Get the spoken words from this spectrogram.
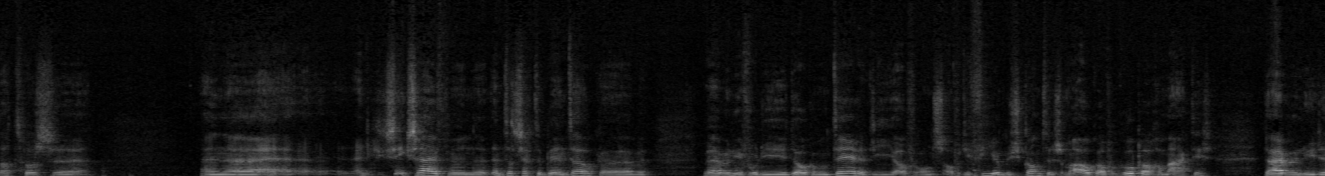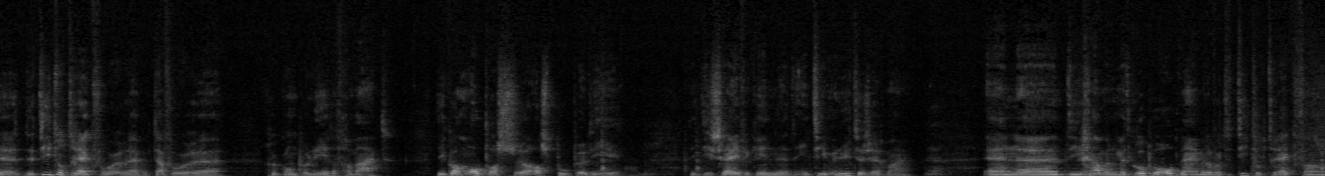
Dat was. eh, en eh, en ik, ik schrijf, eh, en dat zegt de band ook. We, hebben nu voor die documentaire die over ons, over die vier muzikanten, maar ook over Groepo gemaakt is. Daar hebben we nu de, de titeltrack voor, heb ik daarvoor eh, gecomponeerd of gemaakt. Die kwam op als, eh, als poepen. Die, die, die schreef ik in, eh, in 10 minuten, zeg maar. Ja. En eh, die gaan we met groepen opnemen. Dat wordt de titeltrack van,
